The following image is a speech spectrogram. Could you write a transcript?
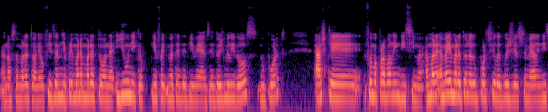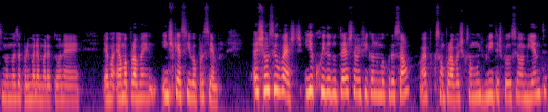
a nossa maratona. Eu fiz a minha primeira maratona e única, porque tinha feito uma tentativa antes, em 2012, no Porto. Acho que é, foi uma prova lindíssima. A, a, meia maratona do Porto Fila duas vezes também é lindíssima, mas a primeira maratona é, é, uma, é uma prova inesquecível para sempre. As São Silvestres e a corrida do teste também ficam no meu coração, não é? porque são provas que são muito bonitas pelo seu ambiente.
